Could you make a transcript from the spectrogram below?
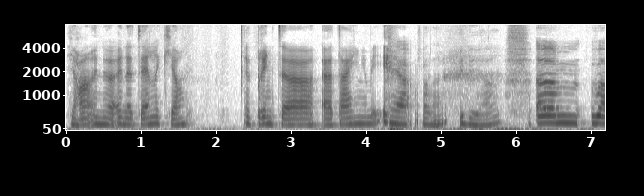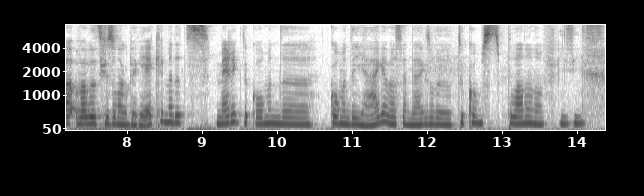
ja, en, eh, en uiteindelijk, ja, het brengt eh, uitdagingen mee. Ja, voilà. Ideaal. Ehm, wat, wat wilt je zo nog bereiken met het merk de komende, komende jaren? Wat zijn daar zo de toekomstplannen of visies?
